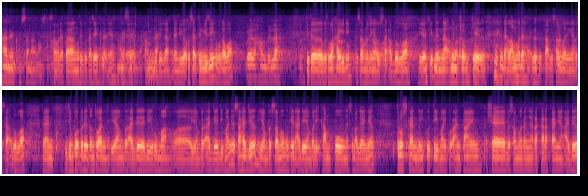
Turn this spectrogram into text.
Waalaikumsalam. Selamat datang. Terima kasih Ustaz ya. Terima kasih. Alhamdulillah dan juga Ustaz Tirmizi apa khabar? Baik, Alhamdulillah. Kita bertuah hari ini bersama dengan Ustaz Abdullah ya kita nak mencongkel dah lama dah tak bersama dengan Ustaz Abdullah dan dijemput pada tuan-tuan yang berada di rumah uh, yang berada di mana sahaja yang bersama mungkin ada yang balik kampung dan sebagainya teruskan mengikuti My Quran Time share bersama dengan rakan-rakan yang ada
